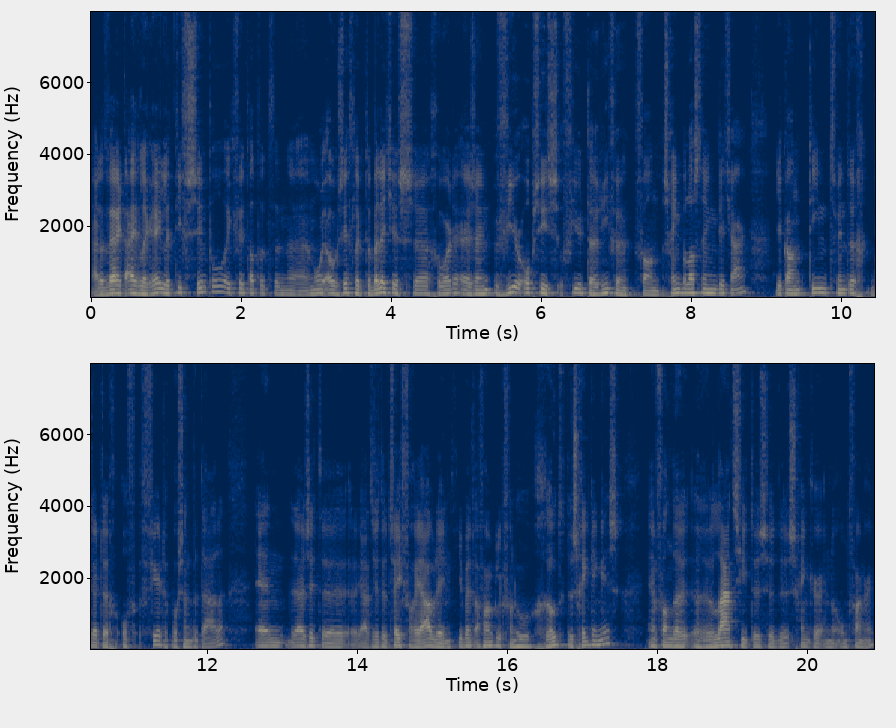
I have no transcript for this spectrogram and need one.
Ja, dat werkt eigenlijk relatief simpel. Ik vind dat het een, een mooi overzichtelijk tabelletje is geworden. Er zijn vier opties, vier tarieven van schenkbelasting dit jaar. Je kan 10, 20, 30 of 40 procent betalen. En daar zitten, ja, er zitten twee variabelen in. Je bent afhankelijk van hoe groot de schenking is en van de relatie tussen de schenker en de ontvanger.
